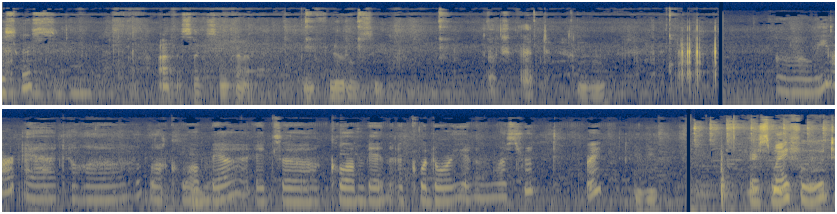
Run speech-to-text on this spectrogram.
is this? uh, It's like some kind of beef noodle soup. Looks good. Mm-hmm. Uh, we are at uh, La Colombia. It's a Colombian Ecuadorian restaurant, right? Mm-hmm. Here's my food.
